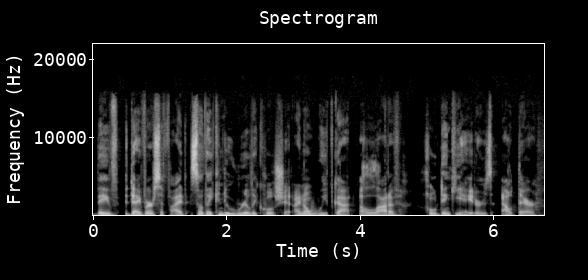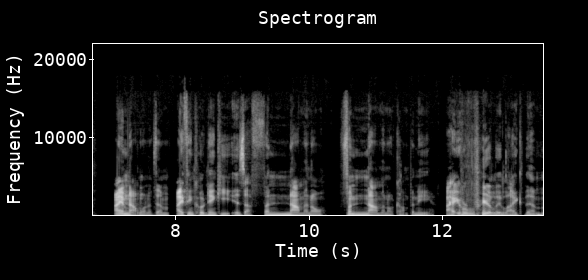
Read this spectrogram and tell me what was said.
They've diversified so they can do really cool shit. I know we've got a lot of Hodinkee haters out there. I am not one of them. I think Hodinkee is a phenomenal, phenomenal company. I really like them.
